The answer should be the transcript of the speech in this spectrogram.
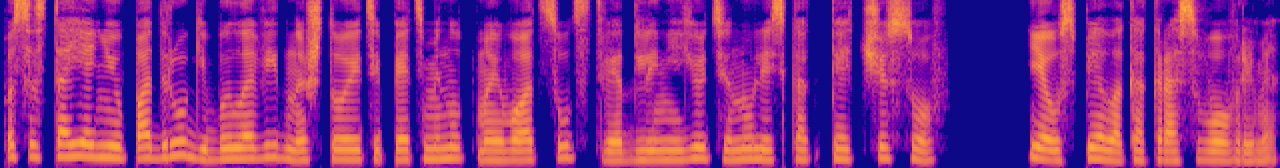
По состоянию подруги было видно, что эти пять минут моего отсутствия для нее тянулись как пять часов. Я успела как раз вовремя.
